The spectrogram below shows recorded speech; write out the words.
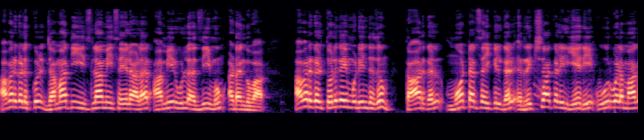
அவர்களுக்குள் ஜமாத் இ செயலாளர் அமீர் உல் அசீமும் அடங்குவார். அவர்கள் தொழுகை முடிந்ததும் கார்கள் மோட்டார் சைக்கிள்கள் ரிக்ஷாக்களில் ஏறி ஊர்வலமாக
